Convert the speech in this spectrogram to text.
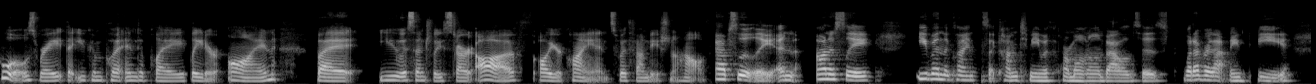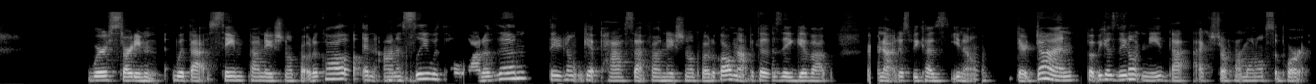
tools, right, that you can put into play later on. But you essentially start off all your clients with foundational health. Absolutely. And honestly, even the clients that come to me with hormonal imbalances, whatever that may be, we're starting with that same foundational protocol. And mm-hmm. honestly, mm-hmm. with a lot of them, they don't get past that foundational protocol, not because they give up or not just because, you know, they're done, but because they don't need that extra hormonal support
